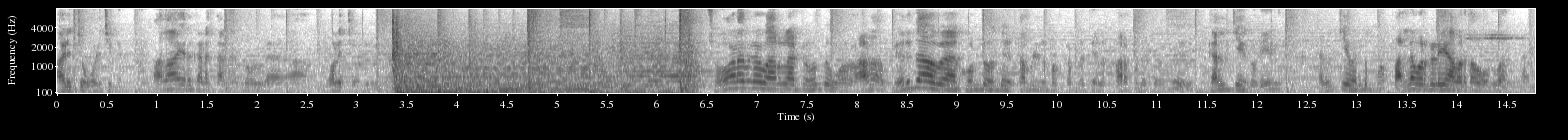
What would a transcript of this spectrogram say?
அழிச்சு ஒழிச்சுக்கணும் பலாயிரக்கணக்கான நூல்கள் ஓலைச்சுவடிகள் சோழர்கள் வரலாற்று வந்து ஒரு ஆளா பெரிதாக கொண்டு வந்து தமிழ் மக்கள் மத்தியில் பரப்புனது வந்து கல்கியனுடைய எழுத்து. கல்கி வந்து ப- பல்லவர்களையும் அவர் தான் உருவாக்குறார்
